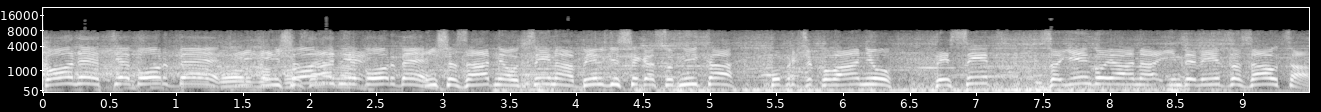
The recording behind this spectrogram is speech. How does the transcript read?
Konec je borbe in še, zadnje, borbe in še zadnja ocena belgijskega sodnika po pričakovanju 10 za Jengojana in 9 za Zavca.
